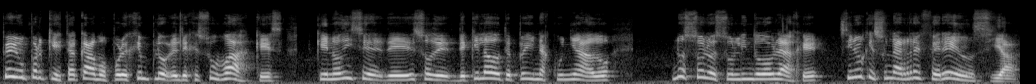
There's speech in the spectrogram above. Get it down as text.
Pero hay un par que destacamos, por ejemplo, el de Jesús Vázquez, que nos dice de eso de, de qué lado te peinas, cuñado. No solo es un lindo doblaje, sino que es una referencia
